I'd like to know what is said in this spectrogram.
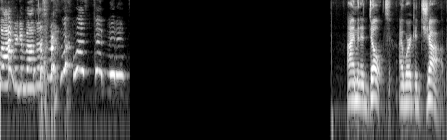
Think about this for the last 10 minutes. I'm an adult. I work a job.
